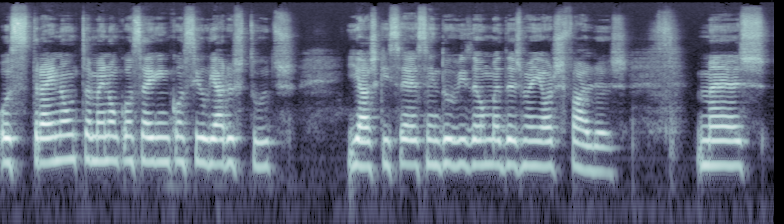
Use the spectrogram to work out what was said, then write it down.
ou se treinam também não conseguem conciliar os estudos. E acho que isso é sem dúvida uma das maiores falhas. Mas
